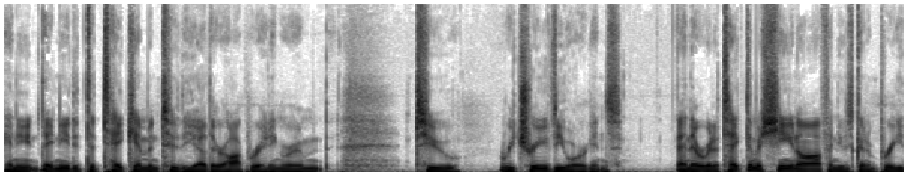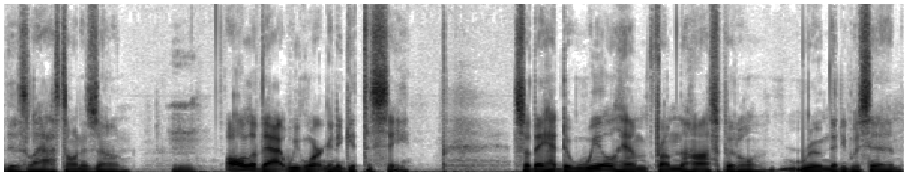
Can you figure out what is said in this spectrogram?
and he, they needed to take him into the other operating room to retrieve the organs, and they were going to take the machine off, and he was going to breathe his last on his own. Mm. All of that we weren't going to get to see. So they had to wheel him from the hospital room that he was in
